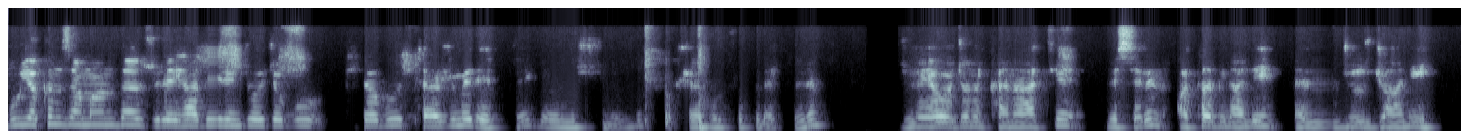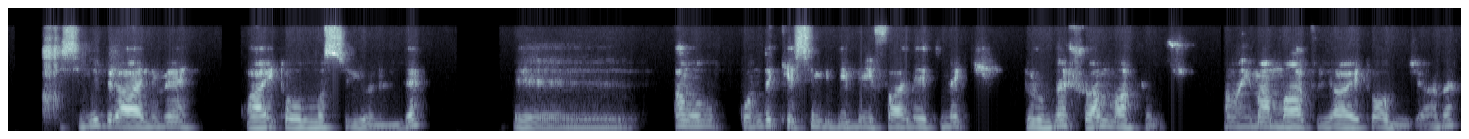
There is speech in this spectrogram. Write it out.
bu yakın zamanda Züleyha Birinci Hoca bu kitabı tercüme de etti. Görmüşsünüzdür. Şerhul Fıkhul Ekber'in. Züleyha Hoca'nın kanaati eserin Ata bin Ali el-Cuzcani isimli bir alime ait olması yönünde. Ee, ama bu konuda kesin bir dille ifade etmek durumdan şu an mahrumuz. Ama İmam Maturidi'ye ait olmayacağını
